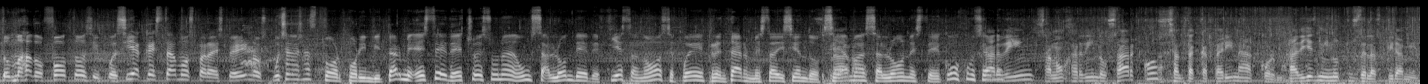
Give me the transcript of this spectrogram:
tomado fotos y pues sí, acá estamos para despedirnos. Muchas gracias por, por invitarme. Este, de hecho, es una, un salón de, de fiestas, ¿no? Se puede rentar, me está diciendo. Se Claro. llama salón, este, ¿cómo, cómo se llama? Jardín, Salón Jardín Los Arcos, Santa Catarina, Colman. A 10 minutos de las pirámides.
